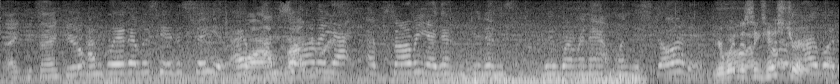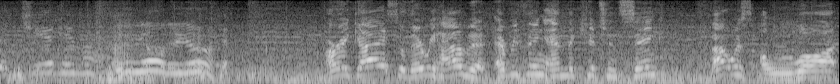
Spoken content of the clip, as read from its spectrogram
Thank you, thank you. I'm glad I was here to see it. I, Well, I'm I'm, glad sorry. I, I'm sorry I didn't. You didn't. We weren't out when you started. You're witnessing that's history. I would have cheered him on. There you go. There you go. All right, guys, so there we have it. Everything and the kitchen sink. That was a lot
